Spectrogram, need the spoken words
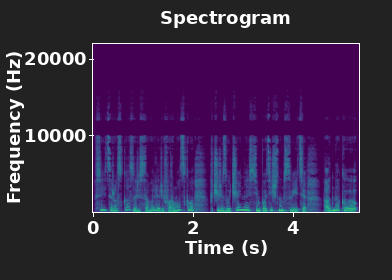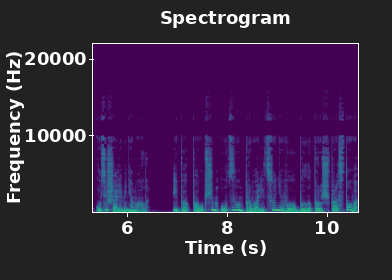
Все эти рассказы рисовали Реформатского в чрезвычайно симпатичном свете, однако утешали меня мало ибо по общим отзывам провалиться у него было проще простого,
